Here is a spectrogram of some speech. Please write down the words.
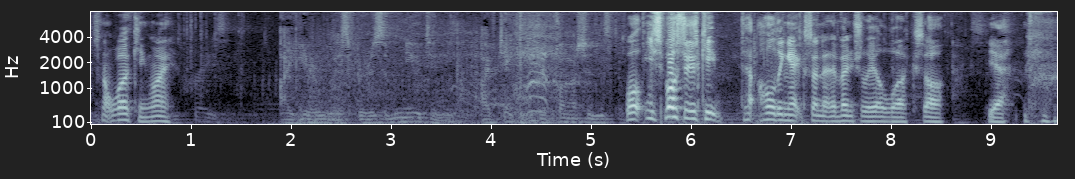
It's not working, why? Well, you're supposed to just keep holding X on it. Eventually, it'll work. So, yeah.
